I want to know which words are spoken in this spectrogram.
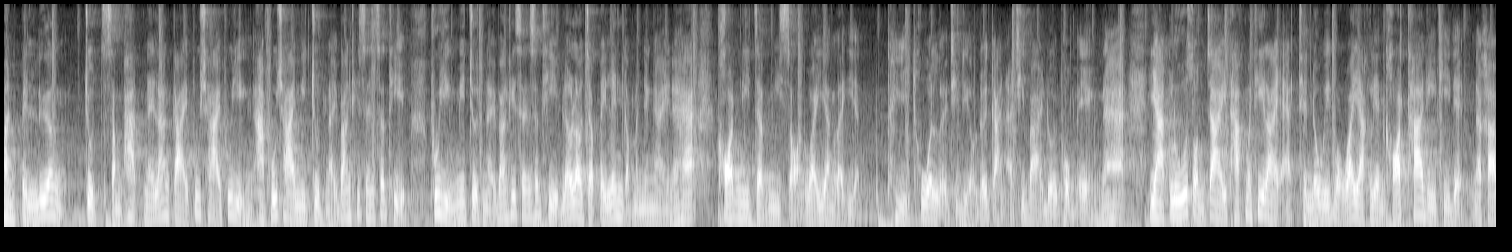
มันเป็นเรื่องจุดสัมผัสในร่างกายผู้ชายผู้หญิงอะผู้ชายมีจุดไหนบ้างที่เซนสทีฟผู้หญิงมีจุดไหนบ้างที่เซนสทีฟแล้วเราจะไปเล่นกับมันยังไงนะฮะคอร์สนี้จะมีสอนไว้อย่างละเอียด ถี่ถ้วนเลยทีเดียวด้วยการอธิบายโดยผมเองนะฮะ อยากรู้สนใจทักมาที่ Line แอดเทนเดอร์วิกบอกว่าอยากเรียนคอร์สท่าดีทีเด็ดนะครับ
